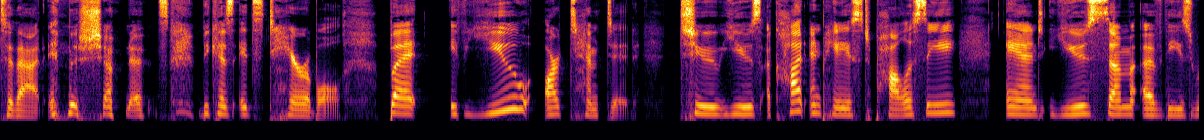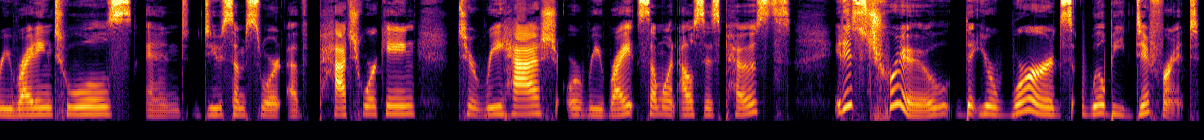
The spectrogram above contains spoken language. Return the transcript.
to that in the show notes because it's terrible. But if you are tempted to use a cut and paste policy and use some of these rewriting tools and do some sort of patchworking to rehash or rewrite someone else's posts, it is true that your words will be different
